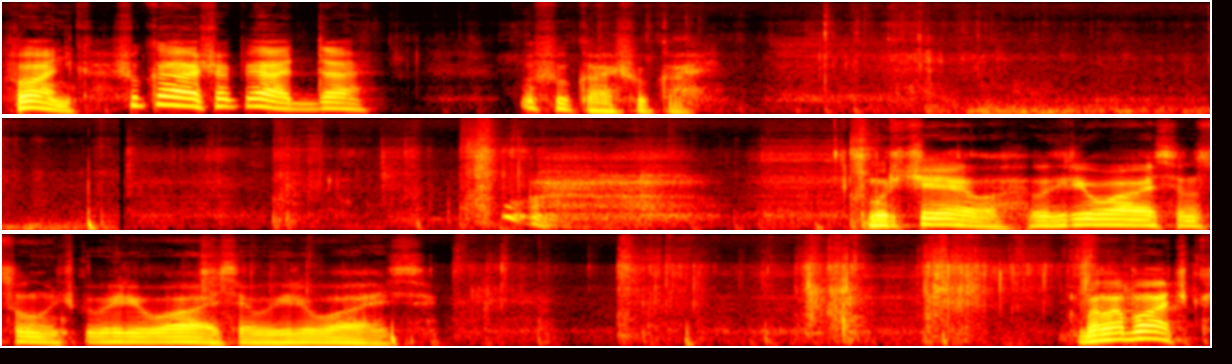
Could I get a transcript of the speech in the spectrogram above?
Фанька, шукаєш опять, да? Ну шукай, шукай. Мурчело, вигрівається на сонечку, вигрівається, вигрівається. Балабачка.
